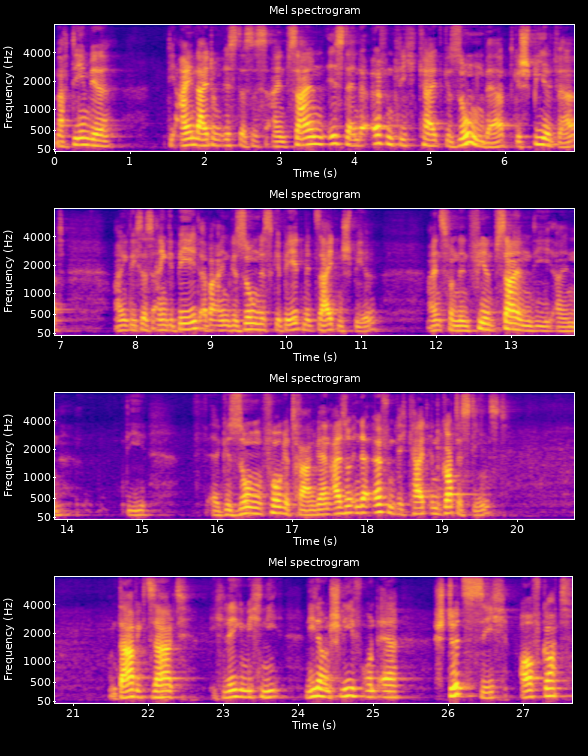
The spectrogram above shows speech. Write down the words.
nachdem wir die Einleitung ist, dass es ein Psalm ist, der in der Öffentlichkeit gesungen wird, gespielt wird. Eigentlich ist das ein Gebet, aber ein gesungenes Gebet mit Seitenspiel. Eins von den vielen Psalmen, die, ein, die äh, gesungen, vorgetragen werden, also in der Öffentlichkeit, im Gottesdienst. Und David sagt, ich lege mich nie, nieder und schlief und er stützt sich auf Gott.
